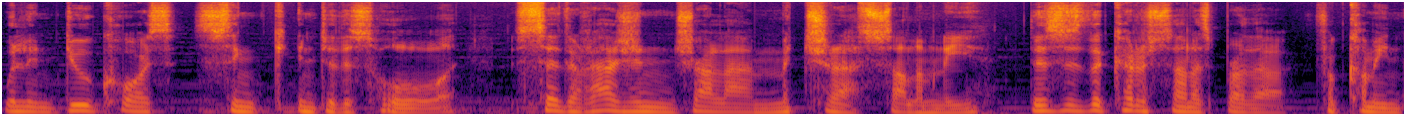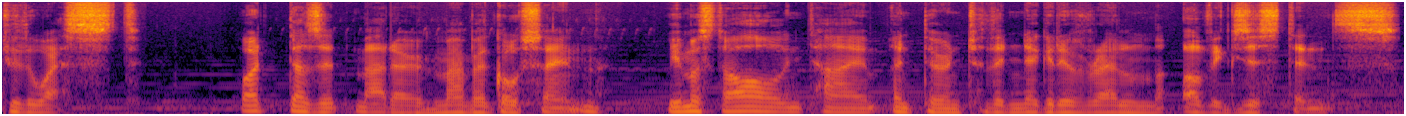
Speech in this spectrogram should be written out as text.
will in due course sink into this hole, said Rajan Jala Mitra solemnly. This is the curse brother, for coming to the West. What does it matter, Marmagosen? We must all in time enter into the negative realm of existence.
